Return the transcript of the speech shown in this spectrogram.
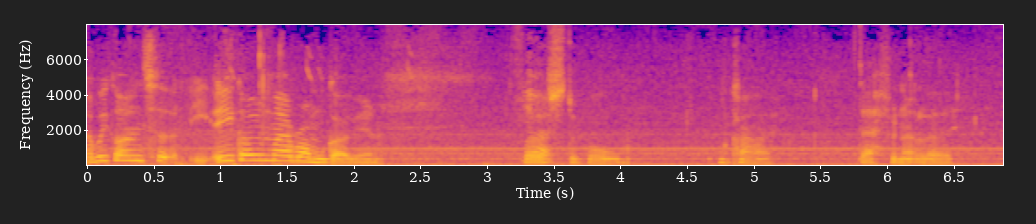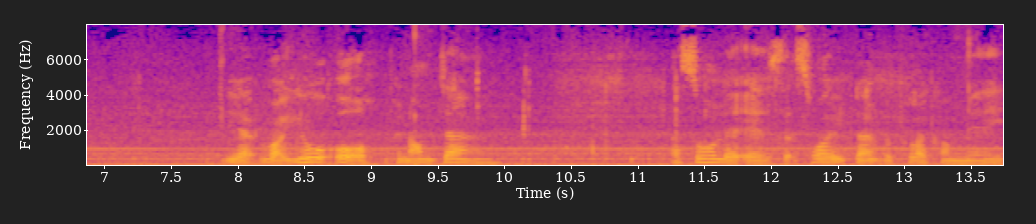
Are we going to? Are you going where I'm going? Yeah. First of all. Okay. Definitely. Yeah, right, you're up and I'm down. That's all it is. That's why it don't look like I'm near you.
